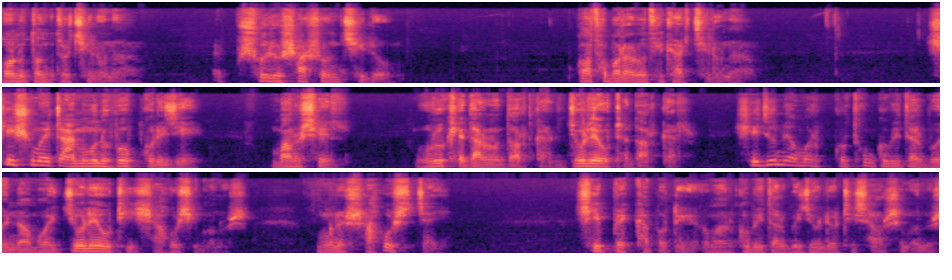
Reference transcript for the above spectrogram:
গণতন্ত্র ছিল না স্বৈর শাসন ছিল, কথা বলার অধিকার ছিল না। সেই সময়টা আমি অনুভব করি যে মানুষের রুখে দাঁড়ানো দরকার, জ্বলে ওঠা দরকার। সেই জন্য আমার প্রথম কবিতার বইয়ের নাম হয় জ্বলে উঠি সাহসী মানুষ। মনে সাহস চাই। সেই প্রেক্ষাপটে আমার কবিতার বই জ্বলে উঠি সাহসী মানুষ।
